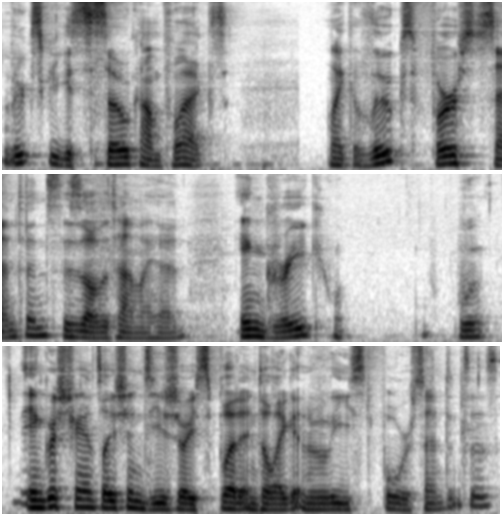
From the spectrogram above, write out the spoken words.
Luke's Greek is so complex. Like Luke's first sentence. This is all the time I had in Greek. w- English translations usually split into like at least four sentences,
